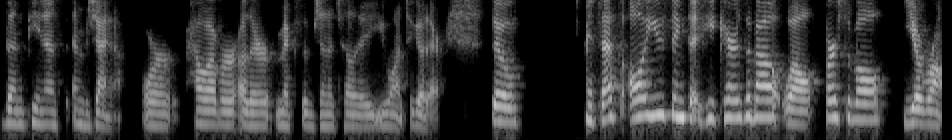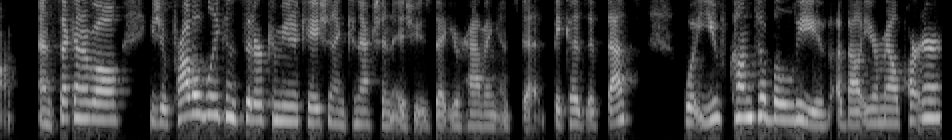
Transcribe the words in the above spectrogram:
than penis and vagina, or however other mix of genitalia you want to go there. So, if that's all you think that he cares about, well, first of all, you're wrong. And second of all, you should probably consider communication and connection issues that you're having instead. Because if that's what you've come to believe about your male partner,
